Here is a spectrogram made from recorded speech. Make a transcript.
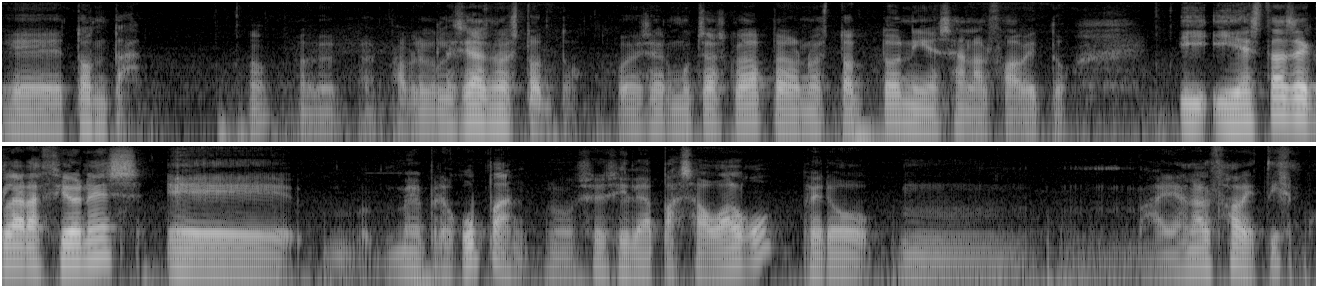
eh, tonta. Pablo Iglesias no es tonto, puede ser muchas cosas, pero no es tonto ni es analfabeto. Y, estas declaraciones eh, me preocupan. No sé si le ha pasado algo, pero mm, hay analfabetismo.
